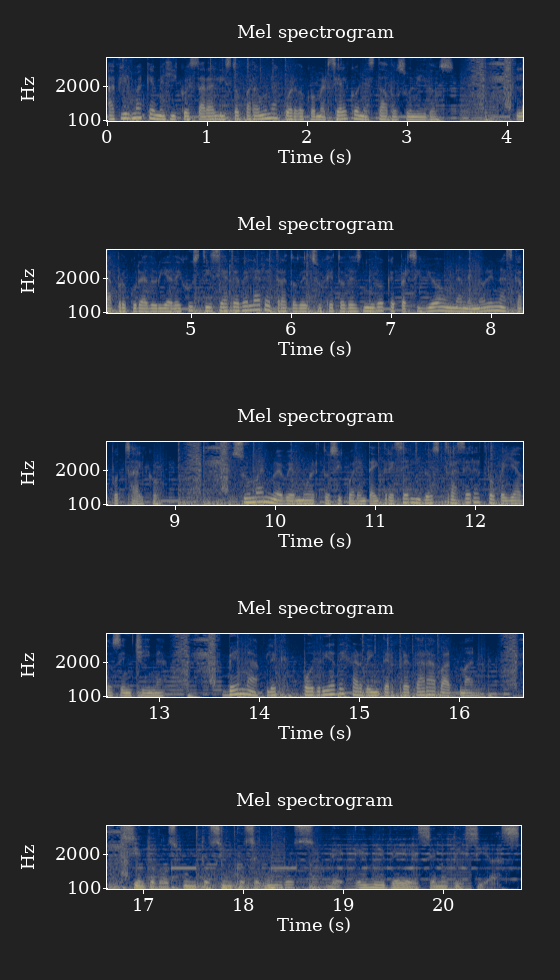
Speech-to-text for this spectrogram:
afirma que México estará listo para un acuerdo comercial con Estados Unidos. La Procuraduría de Justicia revela retrato del sujeto desnudo que persiguió a una menor en Azcapotzalco. Suman 9 muertos y 43 heridos tras ser atropellados en China. Ben Affleck podría dejar de interpretar a Batman. 102.5 segundos de MBS Noticias.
